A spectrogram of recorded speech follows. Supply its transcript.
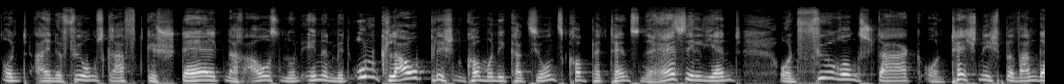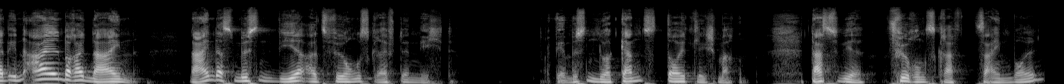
und eine Führungskraft gestellt nach außen und innen mit unglaublichen Kommunikationskompetenzen, resilient und führungsstark und technisch bewandert in allen Bereichen. Nein, nein, das müssen wir als Führungskräfte nicht. Wir müssen nur ganz deutlich machen, dass wir Führungskraft sein wollen.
